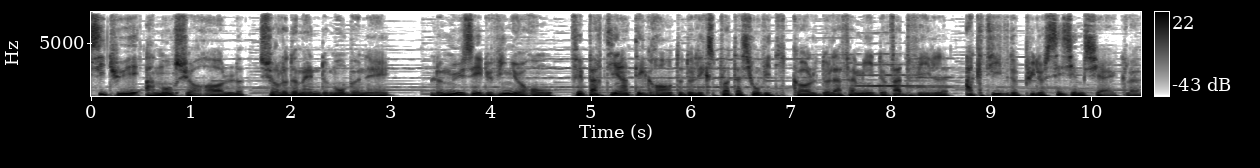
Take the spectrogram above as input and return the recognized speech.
Situé à Mont-sur-Rolle, sur le domaine de Montbenet, le musée du vigneron fait partie intégrante de l'exploitation viticole de la famille de Watteville, active depuis le XVIe siècle.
